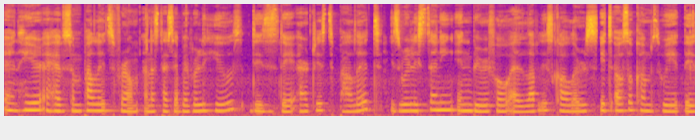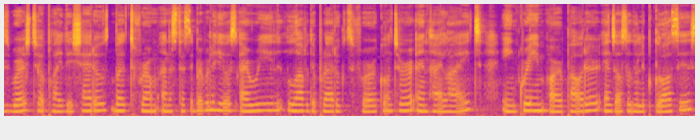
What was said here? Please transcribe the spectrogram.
And here I have some palettes from Anastasia Beverly Hills. This is the Artist palette. It's really stunning and beautiful. I love these colors. It also comes with this brush to apply the shadows. But from Anastasia Beverly Hills, I really love the products for contour and highlight in cream or powder and also the lip glosses.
